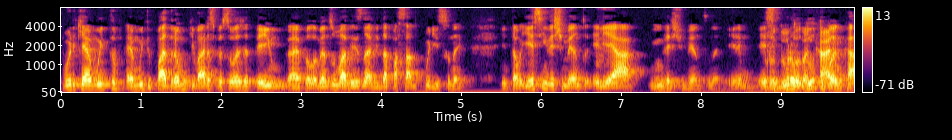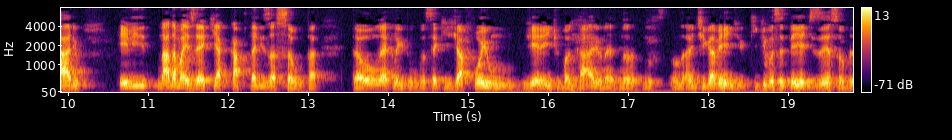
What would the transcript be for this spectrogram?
Porque é muito, é muito padrão que várias pessoas já tenham, é, pelo menos uma vez na vida, passado por isso, né? Então, e esse investimento, ele é a investimento, né? Ele, esse produto, produto bancário, bancário ele nada mais é que a capitalização, tá? Então, né, Cleiton, você que já foi um gerente bancário, né, no, no, antigamente, o que, que você tem a dizer sobre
